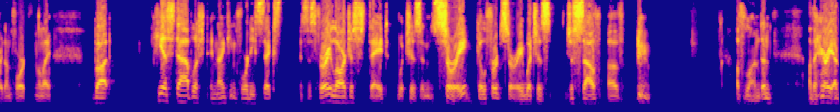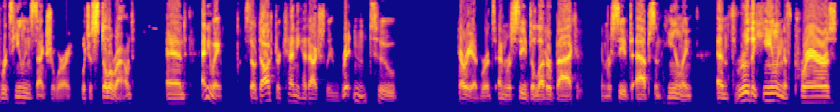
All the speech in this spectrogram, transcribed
unfortunately, but he established in 1946 it's this very large estate, which is in Surrey, Guildford, Surrey, which is just south of of London, of the Harry Edwards Healing Sanctuary, which is still around. And anyway, so Dr. Keni had actually written to Harry Edwards and received a letter back and received absent healing. And through the healing of prayers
